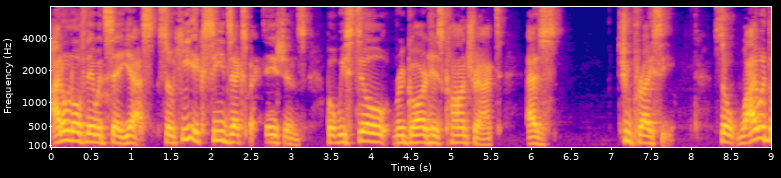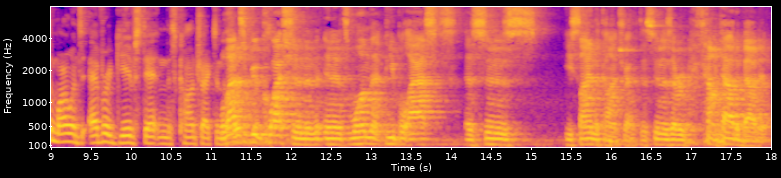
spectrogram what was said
I don't know if they would say yes. So he exceeds expectations, but we still regard his contract as too pricey. So why would the Marlins ever give Stanton this contract? well, that's a good question, and, and, it's one that people asked as soon as he signed the contract, as soon as everybody found out about it.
